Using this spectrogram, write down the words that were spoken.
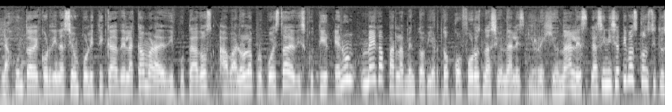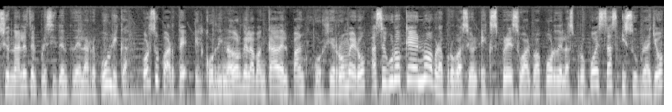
La Junta de Coordinación Política de la Cámara de Diputados avaló la propuesta de discutir en un mega parlamento abierto con foros nacionales y regionales las iniciativas constitucionales del presidente de la República. Por su parte, el coordinador de la bancada del PAN, Jorge Romero, aseguró que no habrá aprobación expreso al vapor de las propuestas y subrayó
